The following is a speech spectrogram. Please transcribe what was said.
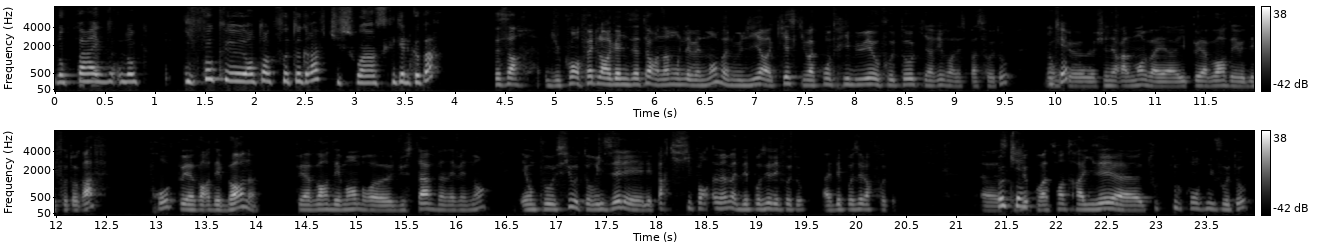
Donc, par ex- donc, il faut que, en tant que photographe, tu sois inscrit quelque part? C'est ça. Du coup, en fait, l'organisateur en amont de l'événement va nous dire qui est-ce qui va contribuer aux photos qui arrivent dans l'espace photo. Donc, euh, généralement, il va- il peut y avoir des, des photographes pro, peut y avoir des bornes, peut y avoir des membres du staff d'un événement, et on peut aussi autoriser les, les participants eux-mêmes à déposer des photos, à déposer leurs photos. Euh, ce qui Ok. fait qu'on va centraliser euh, tout, tout le contenu photo.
